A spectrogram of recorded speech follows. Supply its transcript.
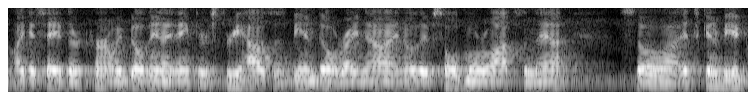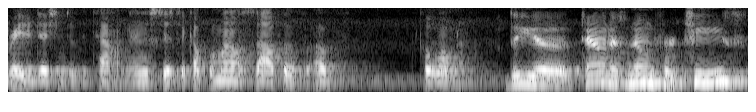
Like I say, they're currently building, I think there's three houses being built right now. I know they've sold more lots than that. So uh, it's going to be a great addition to the town, and it's just a couple miles south of, of Kalona. The uh, town is known for cheese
